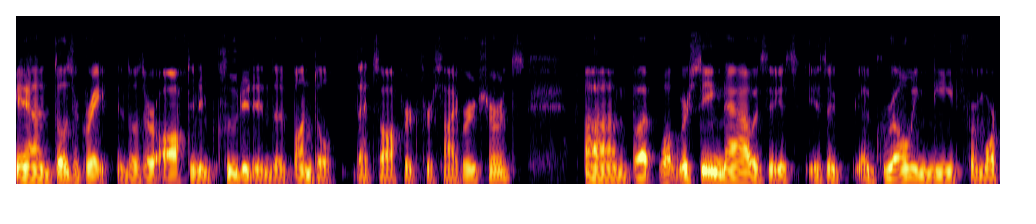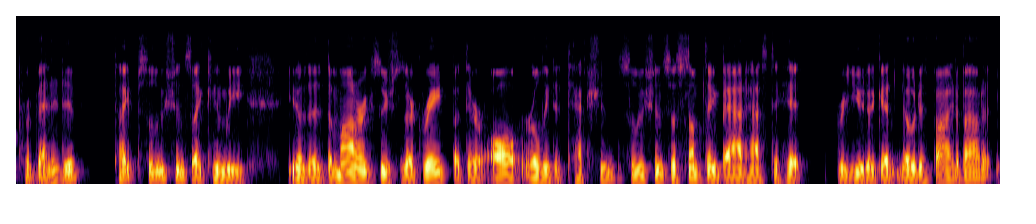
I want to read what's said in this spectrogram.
and those are great, and those are often included in the bundle that's offered for cyber insurance. Um, but what we're seeing now is is is a, a growing need for more preventative type solutions like can we you know the the monitoring solutions are great but they're all early detection solutions so something bad has to hit for you to get notified about it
